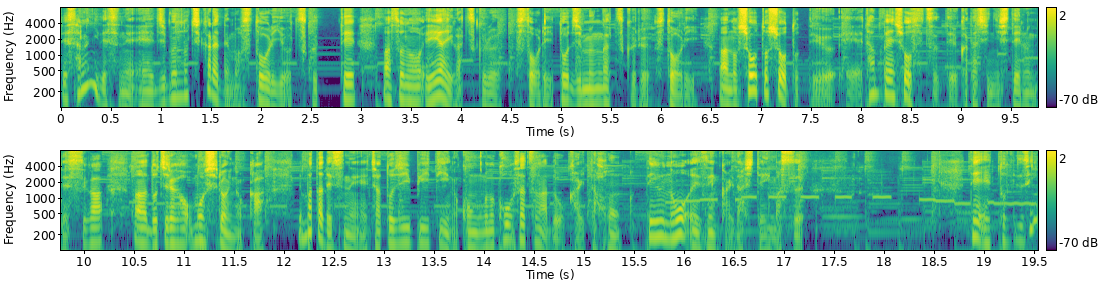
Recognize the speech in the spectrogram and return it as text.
で、さらにですね、自分の力でもストーリーを作って、まあ、その AI が作るストーリーと自分が作るストーリー、まあ、あのショートショートっていう、えー、短編小説っていう形にしているんですが、まあ、どちらが面白いのか、でまたですね、チャット GPT の今後の考察などを書いた本っていうのを前回出しています。で、えっと、前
